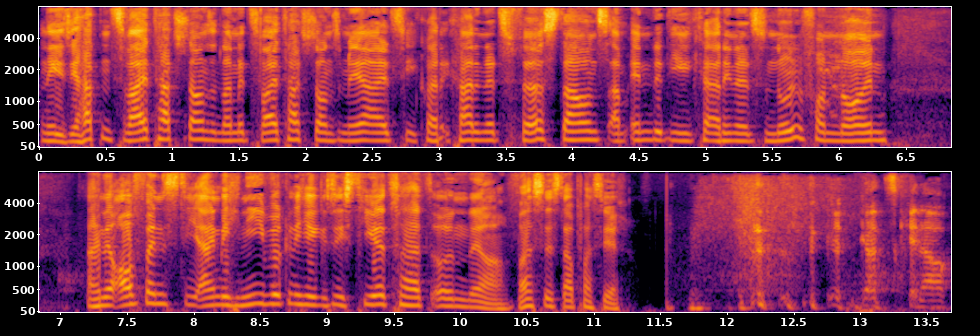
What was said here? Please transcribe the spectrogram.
nee, sie hatten zwei Touchdowns und damit zwei Touchdowns mehr als die Cardinals First Downs. Am Ende die Cardinals 0 von 9. Eine Offense, die eigentlich nie wirklich existiert hat und ja, was ist da passiert? Ganz genau.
